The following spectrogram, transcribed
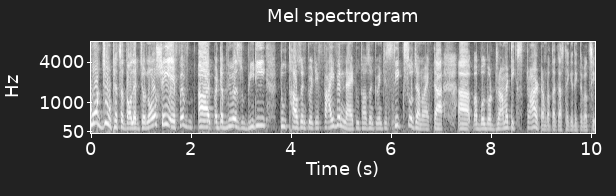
গর্জে উঠেছে দলের জন্য। সেই F F WS BD two thousand twenty ফাইভের ন্যায় টু থাউজেন্ড টোয়েন্টি সিক্সও যেন একটা বলব ড্রামাটিক স্টার্ট আমরা তার কাছ থেকে দেখতে পাচ্ছি।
